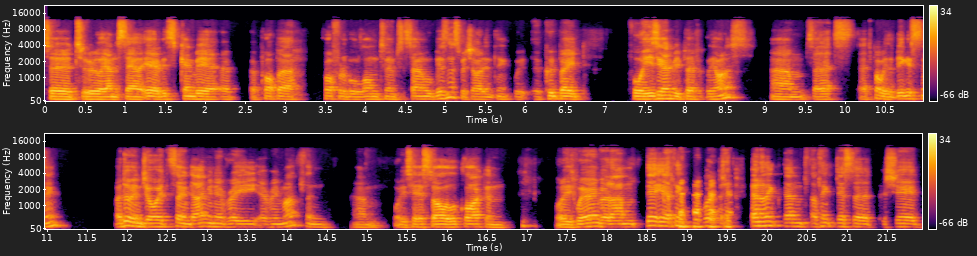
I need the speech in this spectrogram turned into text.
to to really understand that yeah, this can be a, a proper, profitable, long term, sustainable business, which I didn't think we, it could be four years ago, to be perfectly honest. Um, so that's that's probably the biggest thing. I do enjoy seeing Damien every every month and um, what his hairstyle look like and what he's wearing. But um, yeah, yeah I think, what, and I think, and I think just a, a shared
